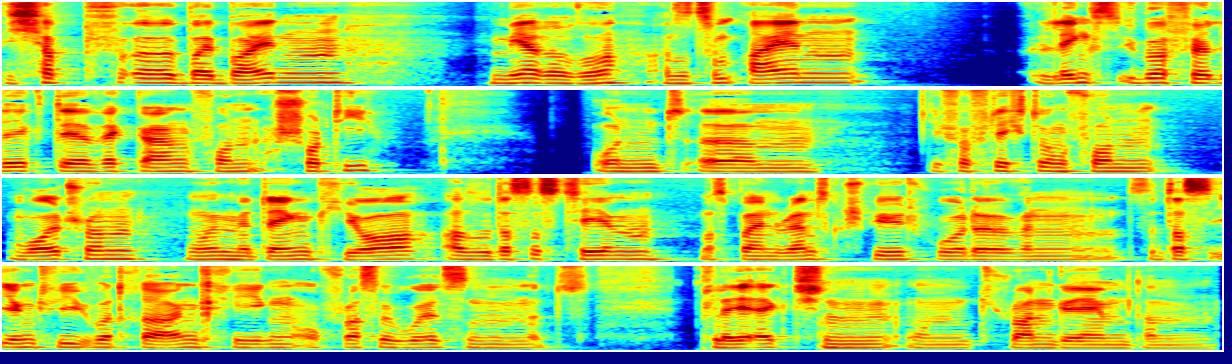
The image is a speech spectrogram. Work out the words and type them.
Ich habe äh, bei beiden mehrere. Also zum einen längst überfällig der Weggang von Schotti und ähm, die Verpflichtung von Voltron, wo ich mir denke, ja, also das System, was bei den Rams gespielt wurde, wenn sie das irgendwie übertragen kriegen auf Russell Wilson mit Play-Action und Run-Game, dann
